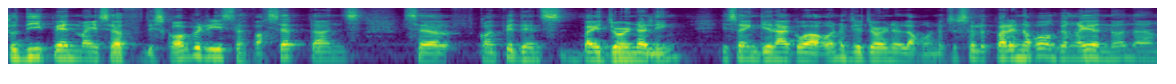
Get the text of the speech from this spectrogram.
to deepen my self-discovery, self-acceptance, self-confidence by journaling. Isa yung ginagawa ko, nagjo-journal ako. Nagsusulat pa rin ako hanggang ngayon, no? Ng,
